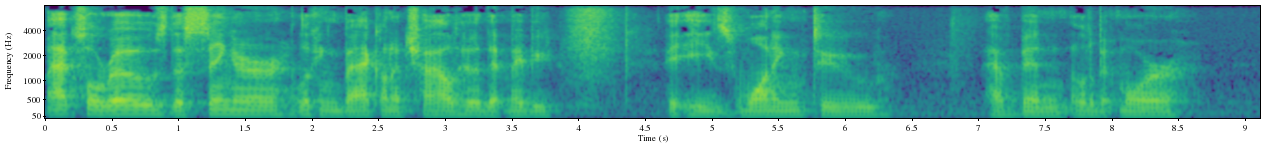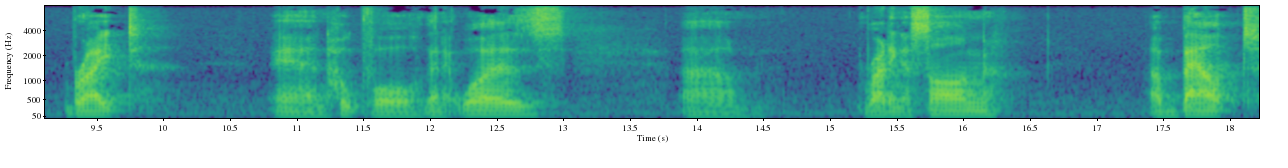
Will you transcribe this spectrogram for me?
Axl Rose, the singer, looking back on a childhood that maybe he's wanting to have been a little bit more bright and hopeful than it was. Um, writing a song about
